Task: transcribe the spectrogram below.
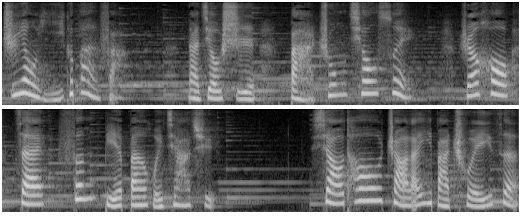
只有一个办法，那就是把钟敲碎，然后再分别搬回家去。小偷找来一把锤子，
